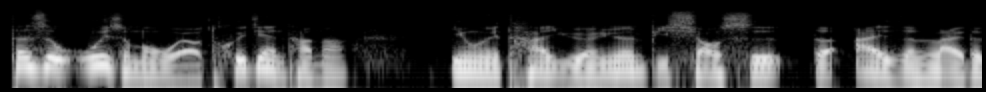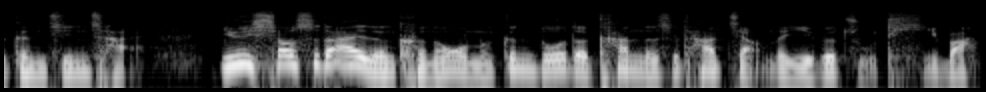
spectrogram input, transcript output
但是为什么我要推荐它呢？因为它远远比《消失的爱人》来的更精彩。因为《消失的爱人》可能我们更多的看的是他讲的一个主题吧，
